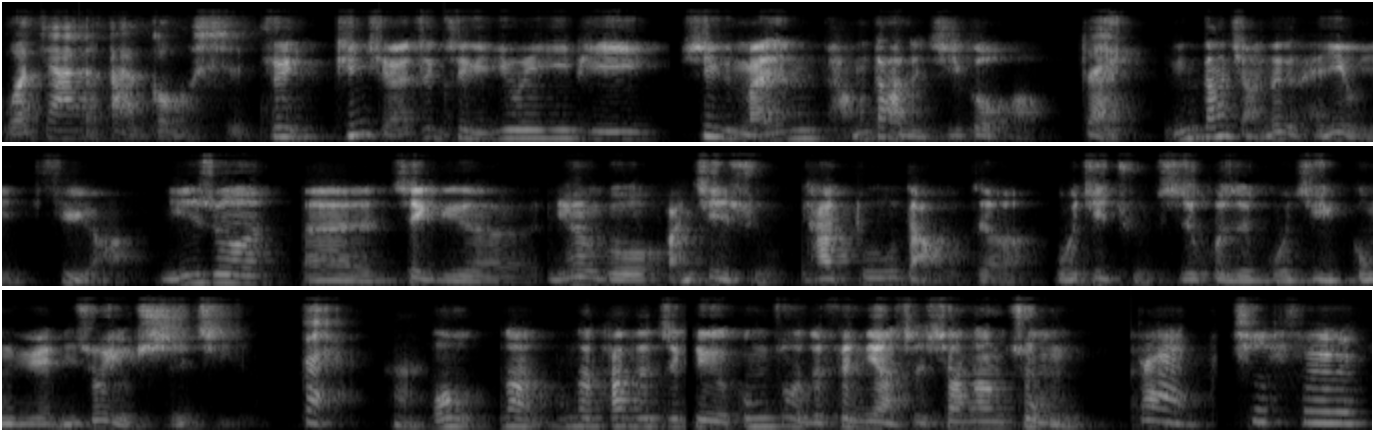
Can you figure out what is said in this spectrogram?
国家的办公室，所以听起来这个这个 UNEP 是一个蛮庞大的机构哈。对，您刚讲那个很有趣啊，您说呃这个联合国环境署它督导的国际组织或者国际公约，您说有十几？对，哦，那那他的这个工作的分量是相当重。对，其实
